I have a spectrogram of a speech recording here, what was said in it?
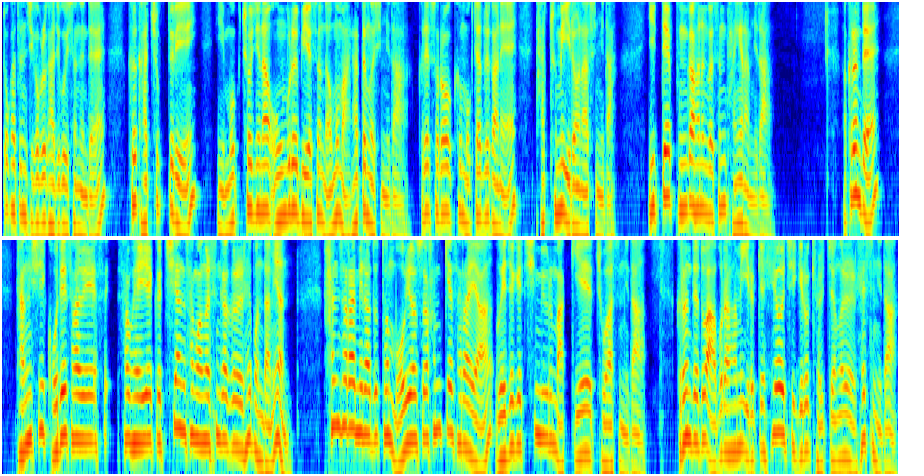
똑같은 직업을 가지고 있었는데 그 가축들이 이 목초지나 오물에 비해서 너무 많았던 것입니다. 그래서 서로 그 목자들 간에 다툼이 일어났습니다. 이때 분가하는 것은 당연합니다. 그런데 당시 고대 사회, 사회의 그 치안 상황을 생각을 해본다면 한 사람이라도 더 모여서 함께 살아야 외적의 침입을 막기에 좋았습니다. 그런데도 아브라함이 이렇게 헤어지기로 결정을 했습니다.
